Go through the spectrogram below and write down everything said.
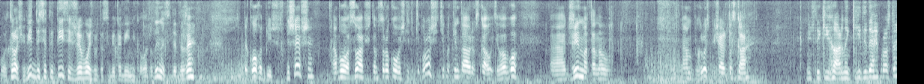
От, коротше, від 10 тисяч вже візьмете собі кабінника. От 11 ДТЗ. Такого більше. Дешевше. Або слабші, там 40 такі прощі, типу кентаврів скаутів, або е, джинмата, ну там груз печаль тоска. Ж такий гарний кіт іде просто.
